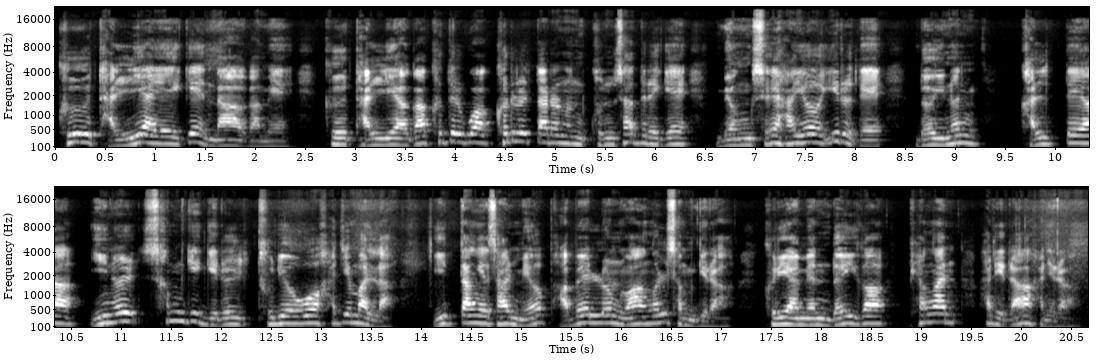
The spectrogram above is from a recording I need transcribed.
그 달리아에게 나아가매 그 달리아가 그들과 그를 따르는 군사들에게 명세하여 이르되 너희는 갈대아인을 섬기기를 두려워하지 말라. 이 땅에 살며 바벨론 왕을 섬기라. 그리하면 너희가 평안하리라 하니라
